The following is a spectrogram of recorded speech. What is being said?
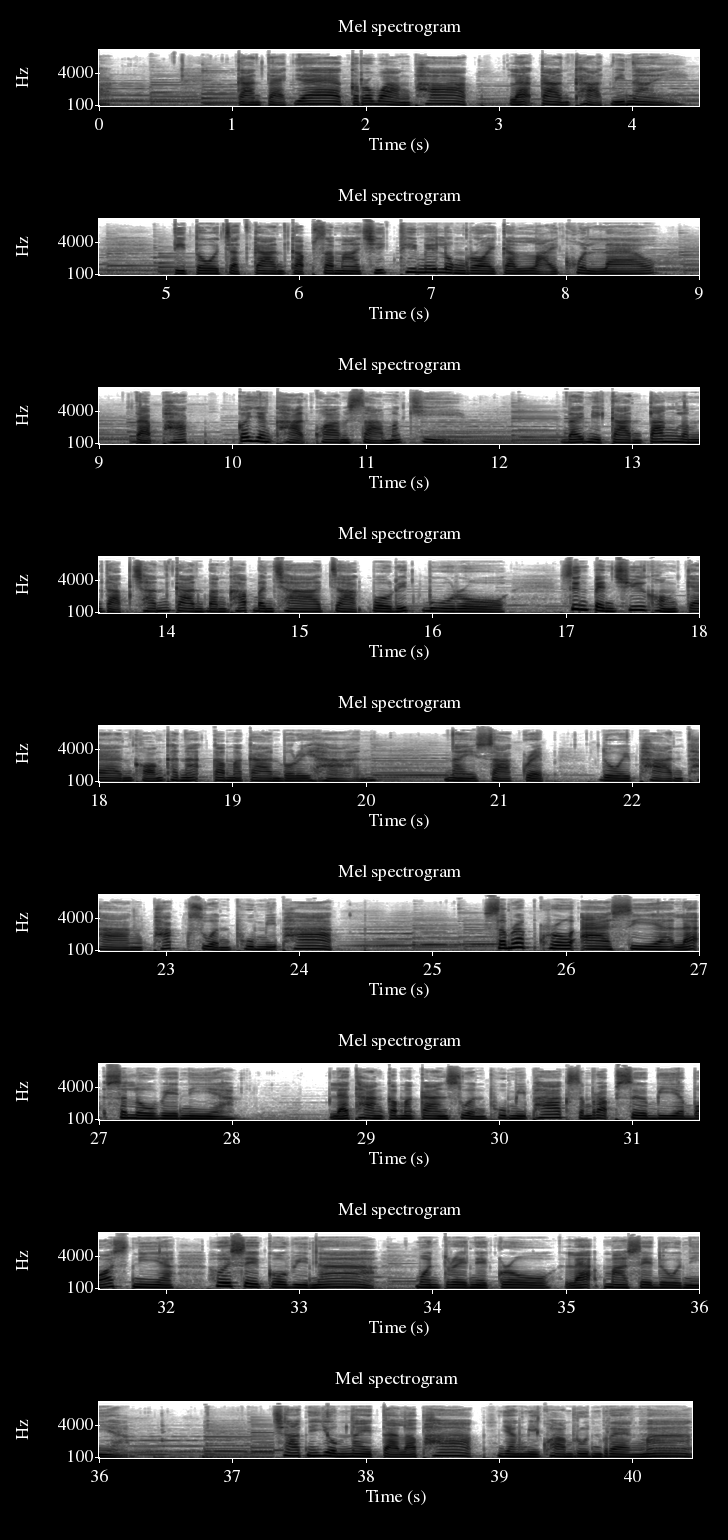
การแตกแยกระหว่างภาคและการขาดวินัย ติโตจัดการกับสมาชิกที่ไม่ลงรอยกันหลายคนแล้ว แต่พักก็ยังขาดความสามัคคีได้มีการตั้งลำดับชั้นการบังคับบัญชาจากโบริสบูโร ซึ่งเป็นชื่อของแกนของคณะกรรมการบริหาร ในซาเกร็บโดยผ่านทางพรรคส่วนภูมิภาคสำหรับโครเอเชียและสโลเวเนีย และทางกรรมการส่วนภูมิภาคสำหรับเซอร์เบีย บอสเนีย เฮอร์เซโกวีนา มอนเตเนโกร และมาเซโดเนีย ชาตินิยมในแต่ละภาคยังมีความรุนแรงมาก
